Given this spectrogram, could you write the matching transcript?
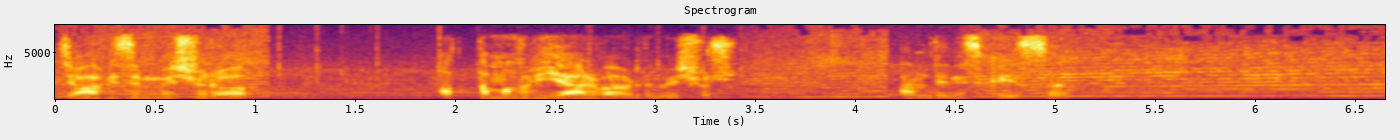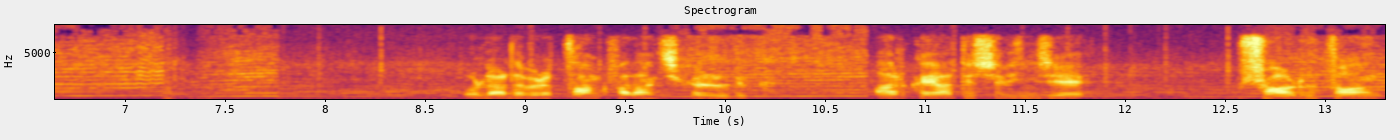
Acaba bizim meşhur o atlamalı bir yer vardı meşhur. Tam deniz kıyısı. Oralarda böyle tank falan çıkarırdık. Arkaya ateş edince uçardı tank.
